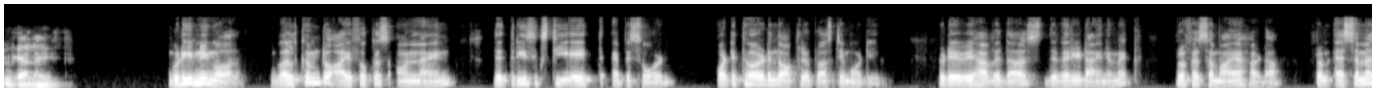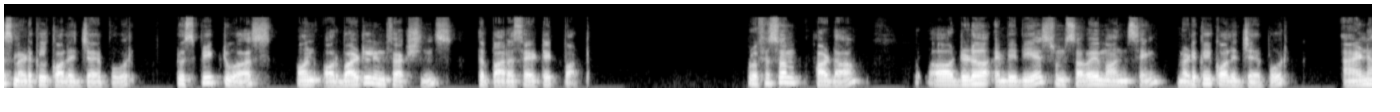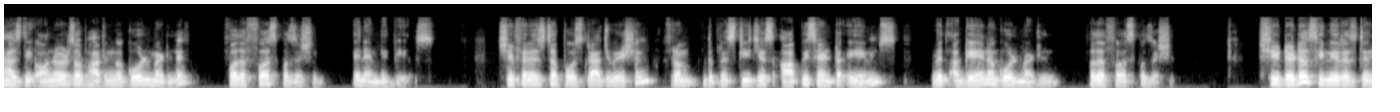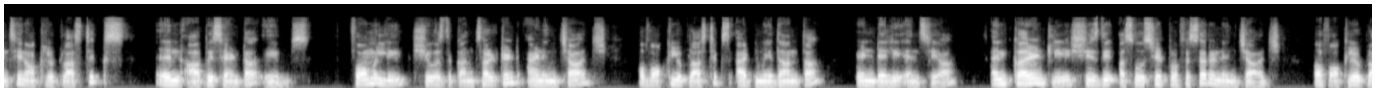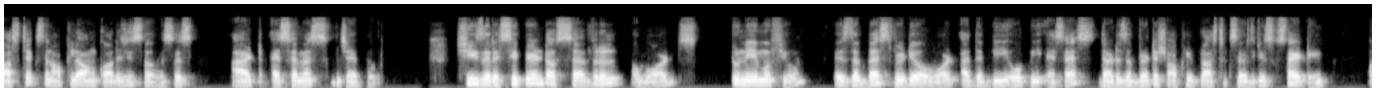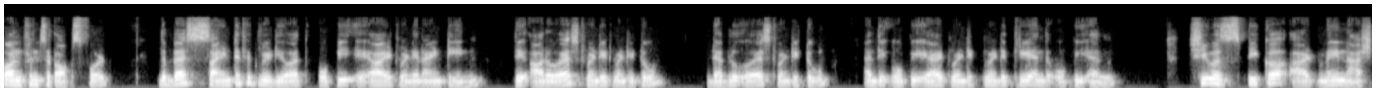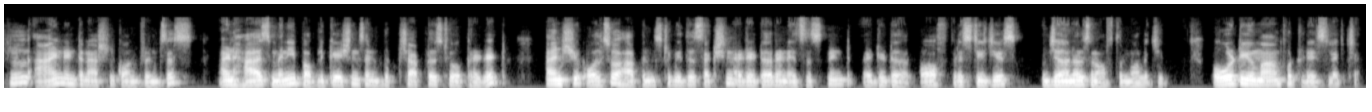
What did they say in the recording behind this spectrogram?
We are live. Good evening, all. Welcome to iFocus Online, the 368th episode, 43rd in the oculoplasty module. Today we have with us the very dynamic Professor Maya Hada from SMS Medical College Jaipur to speak to us on orbital infections, the parasitic part. Professor Hada uh, did a MBBS from Sawai Man Singh Medical College Jaipur and has the honors of having a gold medal for the first position in MBBS. She finished her post-graduation from the prestigious RP Center AIIMS with again a gold medal for the first position. She did her senior residency in oculoplastics in RP Center AIIMS. Formerly, she was the consultant and in charge of oculoplastics at Medanta in Delhi NCR. And currently, she is the associate professor and in charge of oculoplastics and ocular oncology services at SMS Jaipur. She is a recipient of several awards. To name a few, is the Best Video Award at the BOPSS, that is the British Oculoplastic Surgery Society conference at Oxford, the Best Scientific Video at OPAI 2019, the ROS 2022, WOS 22, and the OPAI 2023 and the OPL. She was speaker at many national and international conferences and has many publications and book chapters to her credit and she also happens to be the section editor and assistant editor of prestigious journals in ophthalmology. Over to you, ma'am, for today's lecture.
